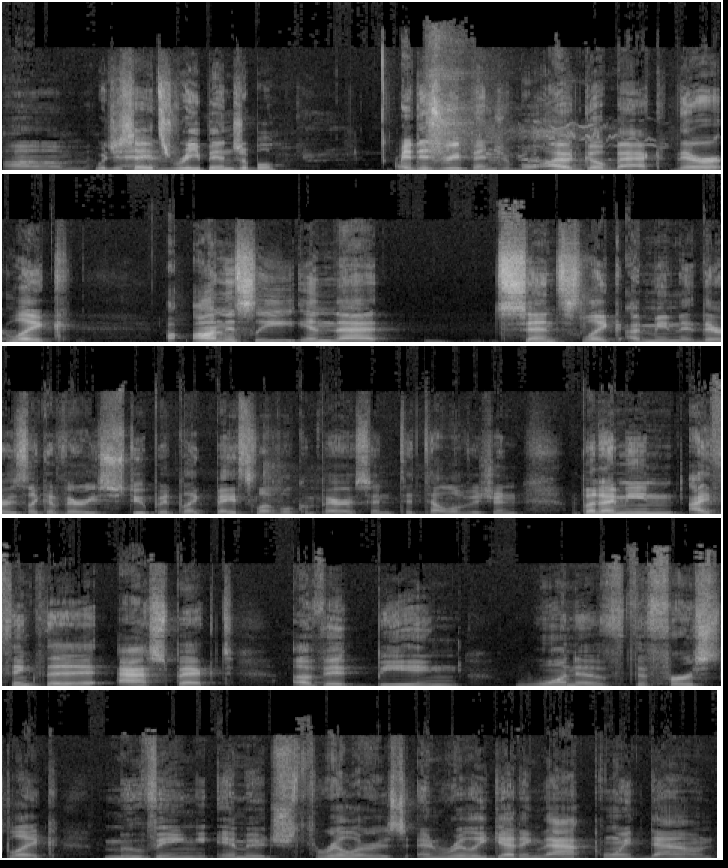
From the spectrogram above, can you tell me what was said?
Um, Would you say it's and re-bingeable? It is re-bingeable. I would go back. There, like, honestly, in that sense, like, I mean, there's like a very stupid, like, base level comparison to television, but I mean, I think the aspect of it being one of the first, like, moving image thrillers and really getting that point down,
